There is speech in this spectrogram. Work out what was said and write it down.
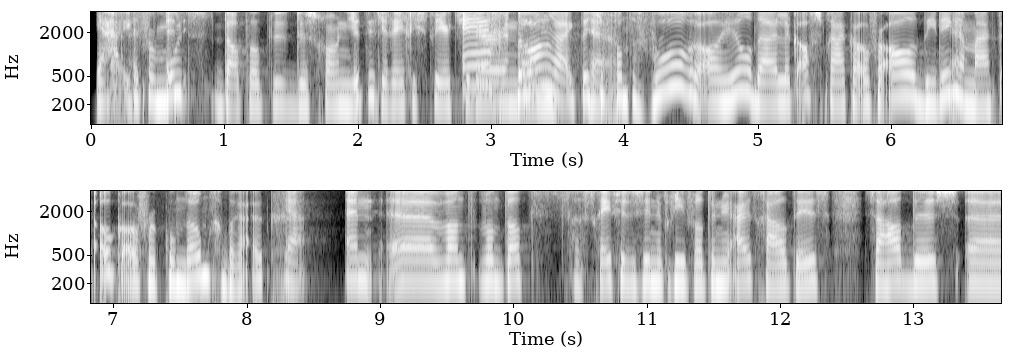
ja, Ja, ik het- vermoed dat dat dus gewoon je, het is je registreert je er en dan, belangrijk dat je van tevoren al heel duidelijk afspraken over al die dingen Ja. maakt. Ook over condoomgebruik. Ja. En uh, want, want dat schreef ze dus in de brief wat er nu uitgehaald is. Ze had dus uh,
